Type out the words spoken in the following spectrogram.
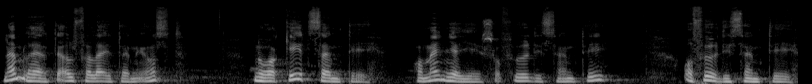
nem lehet elfelejteni azt, no a két szentély, a mennyei és a földi szentély, a földi szentély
